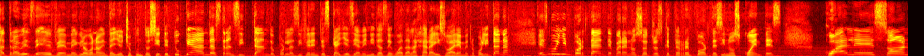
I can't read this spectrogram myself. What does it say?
a través de FM Globo 98.7. Tú que andas transitando por las diferentes calles y avenidas de Guadalajara y su área metropolitana, es muy importante para nosotros que te reportes y nos cuentes cuáles son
